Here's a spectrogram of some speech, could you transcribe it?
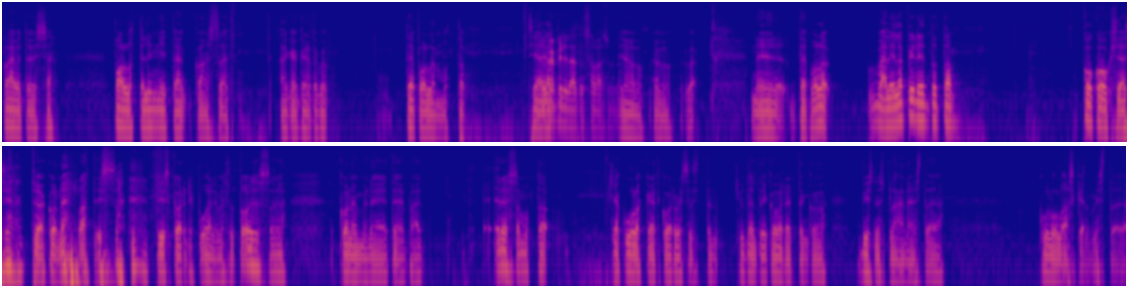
päivätöissä, pallottelin niiden kanssa, että älkää kertoko Tepolle, mutta siellä... Me pidetään tässä salaisuudella. Joo, joo, hyvä. Niin Tepolle välillä pidin tota kokouksia siellä työkoneen ratissa Discord-puhelimesta toisessa ja kone menee eteenpäin edessä, mutta ja kuulokkeet korvissa sitten juteltiin kavereiden kanssa businessplaneista ja kululaskelmista ja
